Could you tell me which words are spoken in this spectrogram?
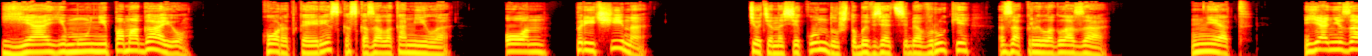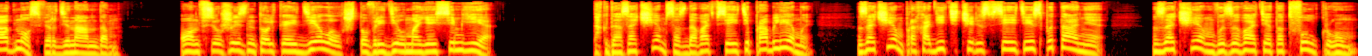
«Я ему не помогаю», — коротко и резко сказала Камила. Он — причина. Тетя на секунду, чтобы взять себя в руки, закрыла глаза. «Нет, я не заодно с Фердинандом. Он всю жизнь только и делал, что вредил моей семье. Тогда зачем создавать все эти проблемы? Зачем проходить через все эти испытания? Зачем вызывать этот фулкрум?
